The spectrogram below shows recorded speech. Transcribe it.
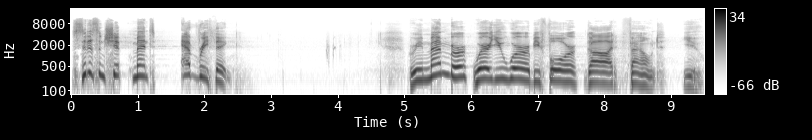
Citizenship meant everything. Remember where you were before God found you.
